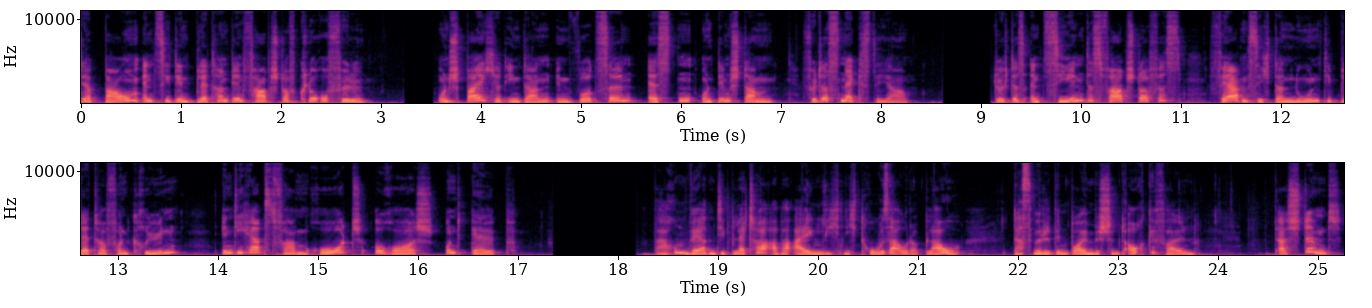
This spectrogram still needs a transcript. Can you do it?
Der Baum entzieht den Blättern den Farbstoff Chlorophyll und speichert ihn dann in Wurzeln, Ästen und dem Stamm für das nächste Jahr. Durch das Entziehen des Farbstoffes färben sich dann nun die Blätter von grün in die Herbstfarben rot, orange und gelb. Warum werden die Blätter aber eigentlich nicht rosa oder blau? Das würde den Bäumen bestimmt auch gefallen. Das stimmt,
